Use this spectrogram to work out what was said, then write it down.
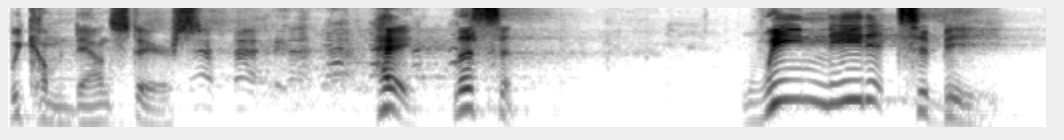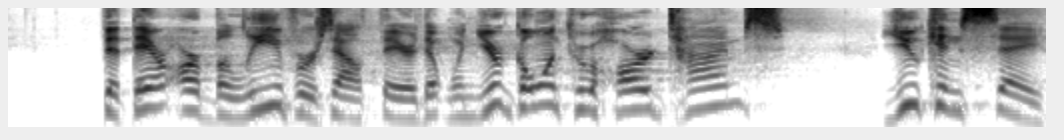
we coming downstairs. hey, listen, we need it to be that there are believers out there that when you're going through hard times, you can say,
